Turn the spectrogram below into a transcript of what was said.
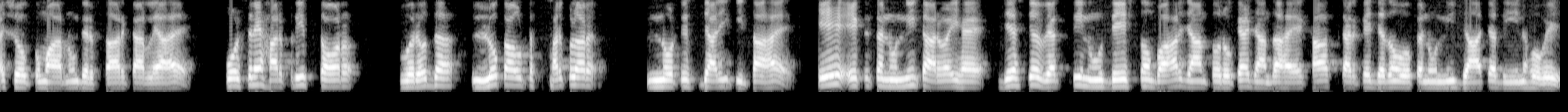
ਅਸ਼ੋਕ ਕੁਮਾਰ ਨੂੰ ਗ੍ਰਿਫਤਾਰ ਕਰ ਲਿਆ ਹੈ। ਪੁਲਿਸ ਨੇ ਹਰਪ੍ਰੀਤ ਕੌਰ ਵਿਰੁੱਧ ਲੁੱਕਆਊਟ ਸਰਕੂਲਰ ਨੋਟਿਸ ਜਾਰੀ ਕੀਤਾ ਹੈ। ਇਹ ਇੱਕ ਕਾਨੂੰਨੀ ਕਾਰਵਾਈ ਹੈ, ਜਿਸ 'ਚ ਵਿਅਕਤੀ ਨੂੰ ਦੇਸ਼ ਤੋਂ ਬਾਹਰ ਜਾਣ ਤੋਂ ਰੋਕਿਆ ਜਾਂਦਾ ਹੈ, ਖਾਸ ਕਰਕੇ ਜਦੋਂ ਉਹ ਕਾਨੂੰਨੀ ਜਾਂਚ ਅਧੀਨ ਹੋਵੇ।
